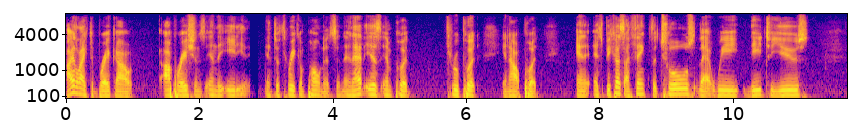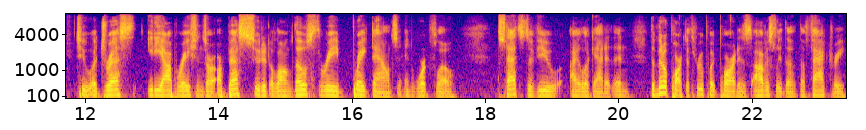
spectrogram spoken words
I like to break out operations in the ED into three components, and, and that is input, throughput, and output and it's because I think the tools that we need to use to address ED operations are, are best suited along those three breakdowns in workflow. So that's the view I look at it. And the middle part, the throughput part, is obviously the, the factory.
